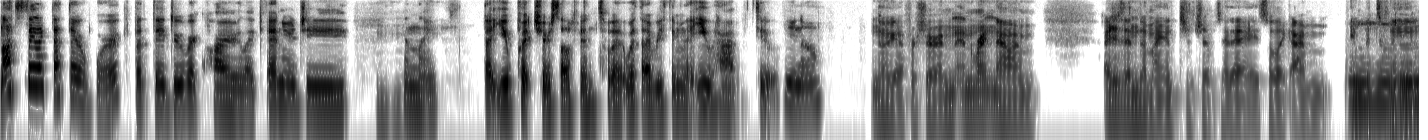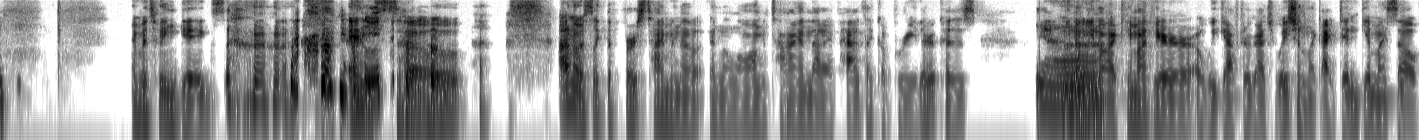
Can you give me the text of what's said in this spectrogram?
not to say like that they're work but they do require like energy mm-hmm. and like that you put yourself into it with everything that you have too you know no yeah for sure and and right now i'm I just ended my internship today, so like I'm in mm-hmm. between in between gigs. and so I don't know, it's like the first time in a in a long time that I've had like a breather cuz yeah. You know, you know, I came out here a week after graduation. Like I didn't give myself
